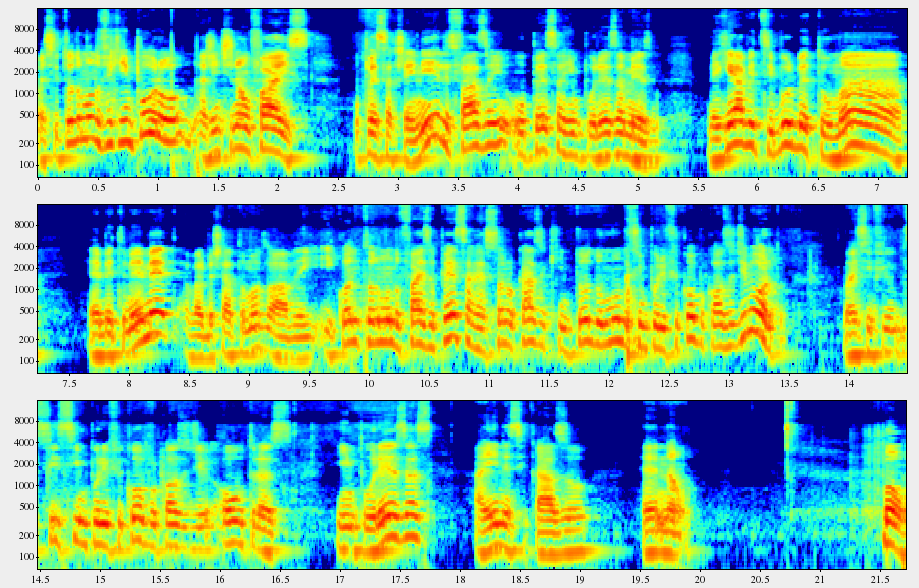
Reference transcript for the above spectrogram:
Mas se todo mundo fica impuro, a gente não faz o Pesach Sheni, eles fazem o Pesach impureza mesmo. Vekiavitzibur Betuma. É Betumemet, e quando todo mundo faz o Pesach, é só no caso que todo mundo se impurificou por causa de morto. Mas se se, se impurificou por causa de outras impurezas, aí nesse caso, é, não. Bom,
